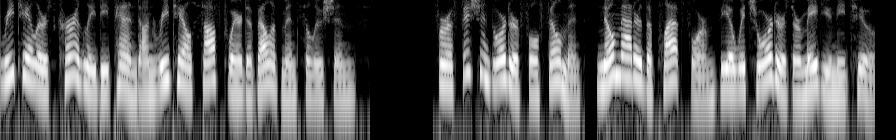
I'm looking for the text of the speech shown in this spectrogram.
Retailers currently depend on retail software development solutions. For efficient order fulfillment, no matter the platform via which orders are made, you need to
